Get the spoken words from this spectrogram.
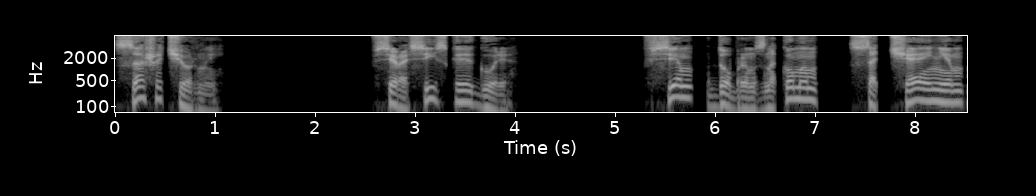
Саша Черный. Всероссийское горе. Всем добрым знакомым с отчаянием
